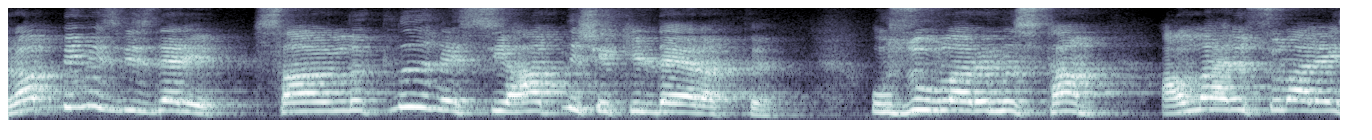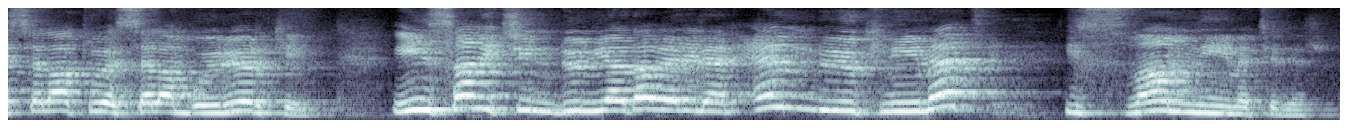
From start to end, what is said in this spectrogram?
Rabbimiz bizleri sağlıklı ve sihatli şekilde yarattı. Uzuvlarımız tam. Allah Resulü Aleyhisselatü Vesselam buyuruyor ki insan için dünyada verilen en büyük nimet İslam nimetidir.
